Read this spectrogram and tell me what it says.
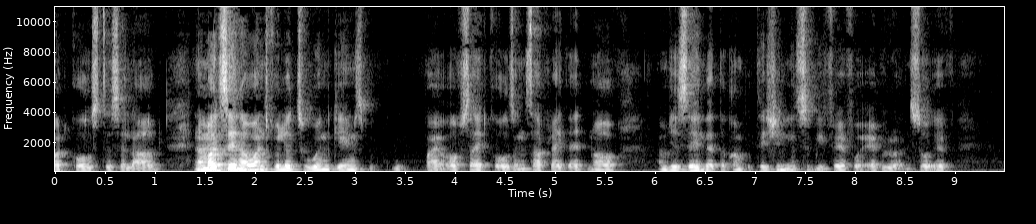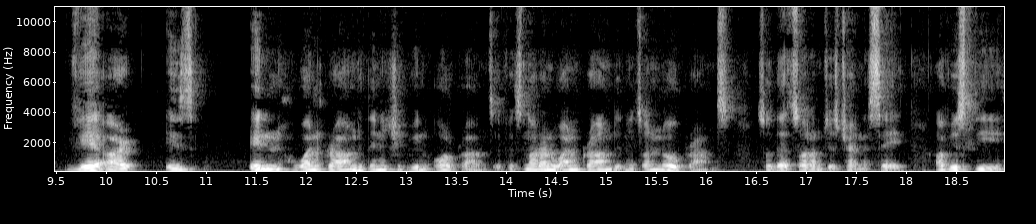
got goals disallowed. And I'm not saying I want Villa to win games by offside goals and stuff like that. No, I'm just saying that the competition needs to be fair for everyone. So if VAR is in one ground, then it should be in all grounds. If it's not on one ground, then it's on no grounds. So that's what I'm just trying to say. Obviously,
